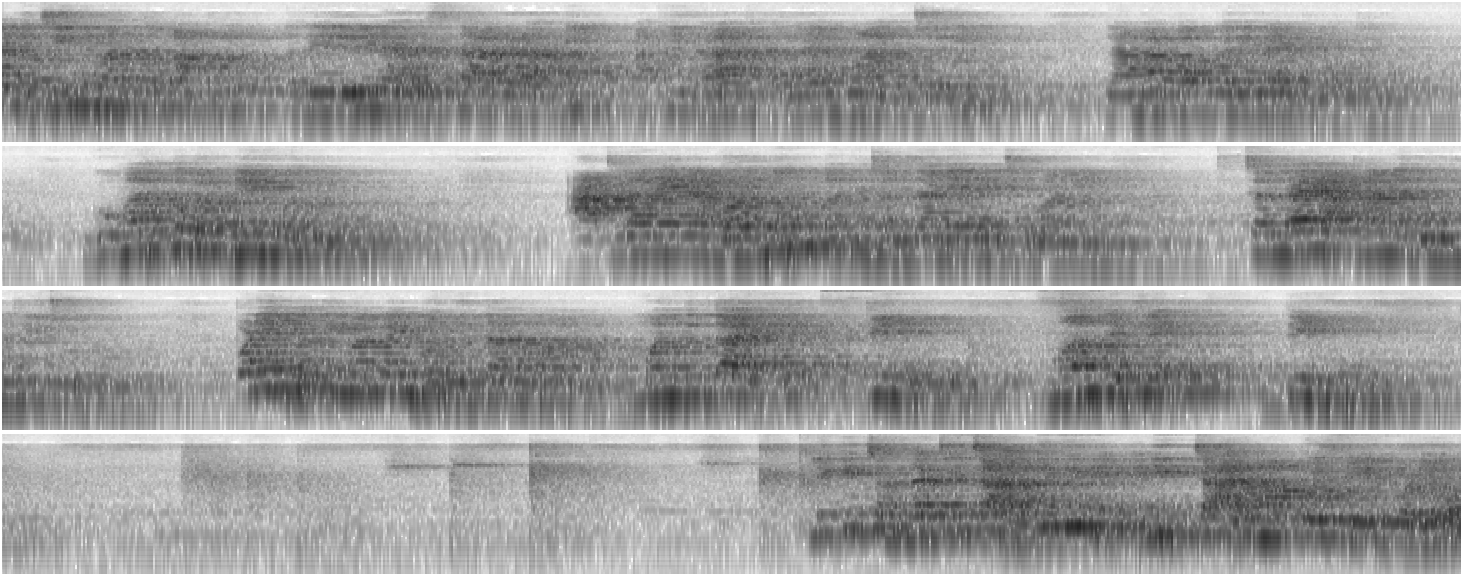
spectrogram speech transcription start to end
અજીત માનતો આખલો રેલવેના રસ્તા આગળ આવી આખી રાત ભરાયો માલ ચડી લાંબા પગ કરી બેઠો હતો. ગુમાન તો બંનેનું હતું. આખલાને એના બળનું અને ચંદાને એને જોવાની. ચંદાએ આખલાને દૂરથી જોયું. પણ એ ગતિમાં કંઈ મંદતા ન આવી. મંદતા એટલે ધીમું. મંદ એટલે ધીમું એટલે કે ચંદા જે ચાલતી હતી ને એની ચાલમાં કોઈ ફેર પડ્યો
